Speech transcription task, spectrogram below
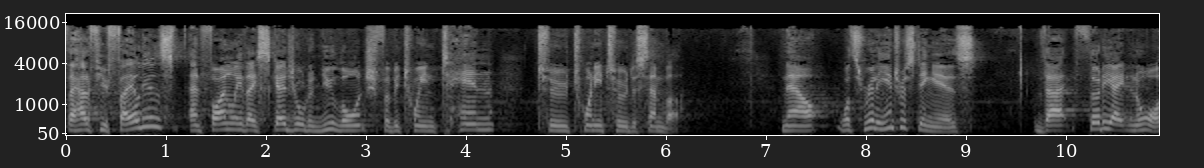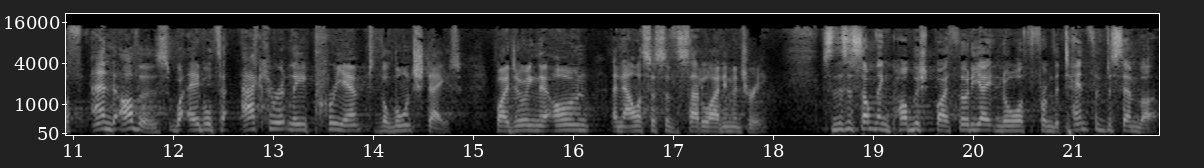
they had a few failures, and finally they scheduled a new launch for between 10 to 22 December. Now, what's really interesting is that 38 North and others were able to accurately preempt the launch date by doing their own analysis of the satellite imagery. So this is something published by 38 North from the 10th of December.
